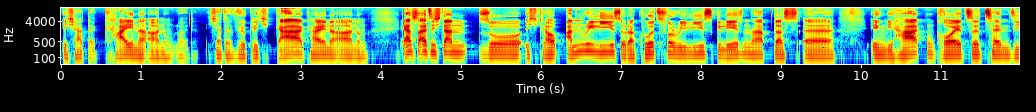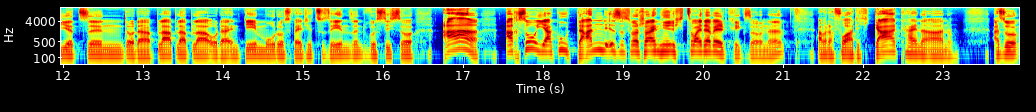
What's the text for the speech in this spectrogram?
ich hatte keine Ahnung, Leute. Ich hatte wirklich gar keine Ahnung. Erst als ich dann so, ich glaube, unreleased oder kurz vor Release gelesen habe, dass äh, irgendwie Hakenkreuze zensiert sind oder bla bla bla oder in dem Modus welche zu sehen sind, wusste ich so, ah, ach so, ja gut, dann ist es wahrscheinlich Zweiter Weltkrieg so, ne? Aber davor hatte ich gar keine Ahnung. Also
